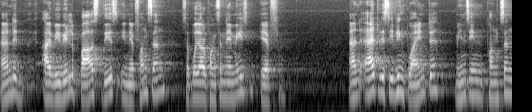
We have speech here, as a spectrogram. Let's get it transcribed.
And I, we will pass this in a function. Suppose our function name is f and at receiving point means in function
